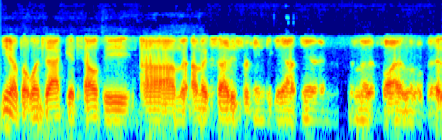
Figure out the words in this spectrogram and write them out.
You know, but when Zach gets healthy, um, I'm excited for him to get out there and, and let it fly a little bit.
